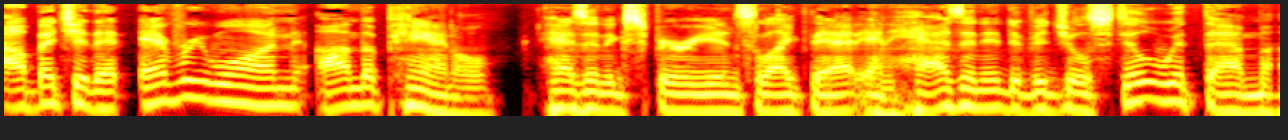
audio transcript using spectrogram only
I'll bet you that everyone on the panel has an experience like that and has an individual still with them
